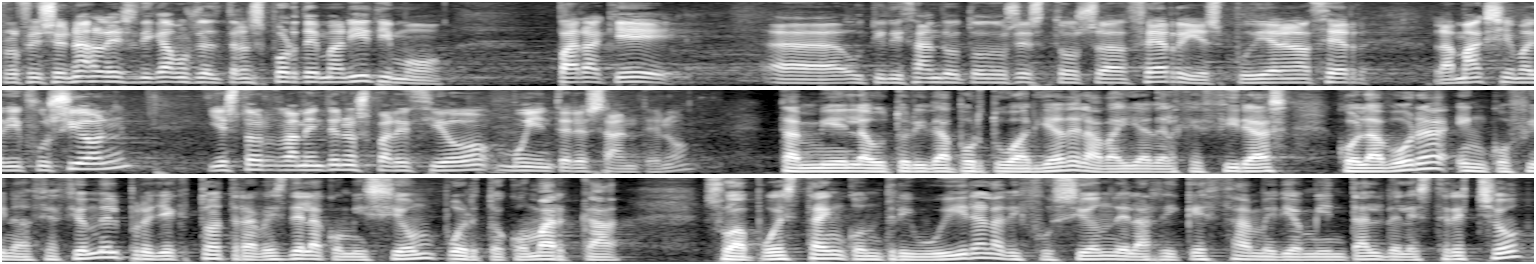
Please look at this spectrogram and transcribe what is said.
profesionales, digamos, del transporte marítimo, para que, utilizando todos estos ferries, pudieran hacer la máxima difusión y esto realmente nos pareció muy interesante, ¿no? También la Autoridad Portuaria de la Bahía de Algeciras colabora en cofinanciación del proyecto a través de la Comisión Puerto Comarca. Su apuesta en contribuir a la difusión de la riqueza medioambiental del estrecho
